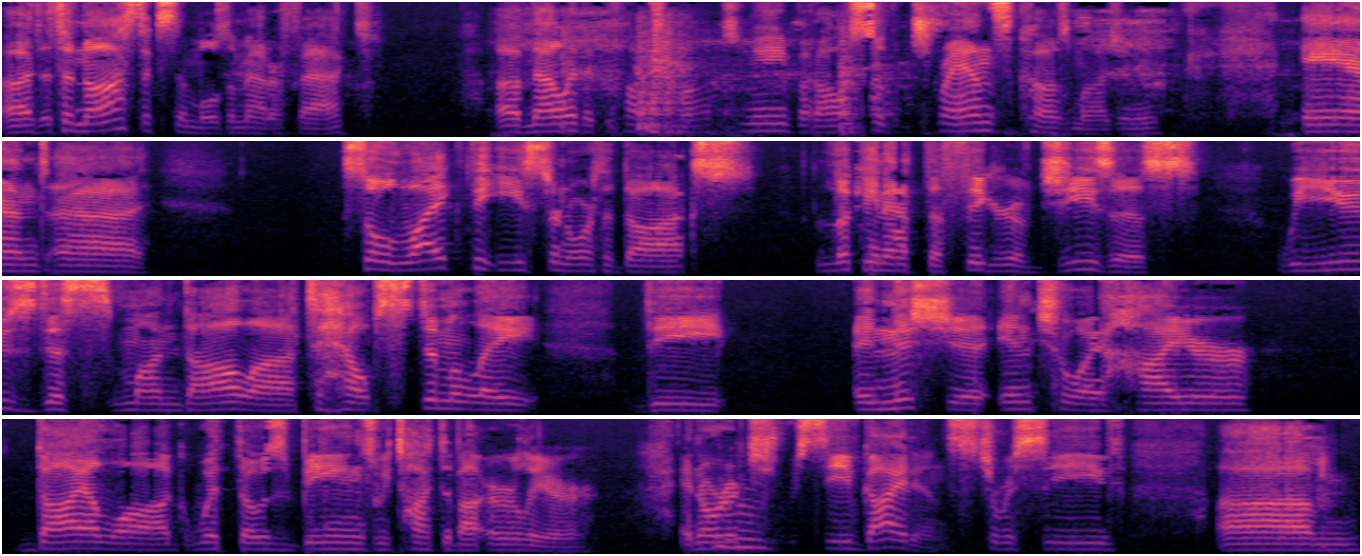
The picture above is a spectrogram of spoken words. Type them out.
Uh, it's a Gnostic symbol, as a matter of fact, of not only the cosmogony but also the transcosmogony, and uh, so like the Eastern Orthodox, looking at the figure of Jesus, we use this mandala to help stimulate the initiate into a higher dialogue with those beings we talked about earlier in order to receive guidance, to receive um,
